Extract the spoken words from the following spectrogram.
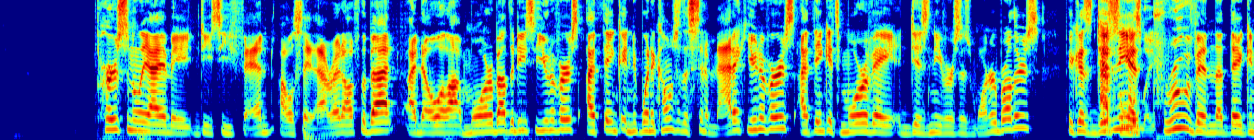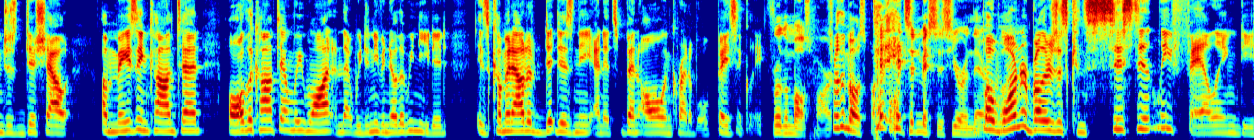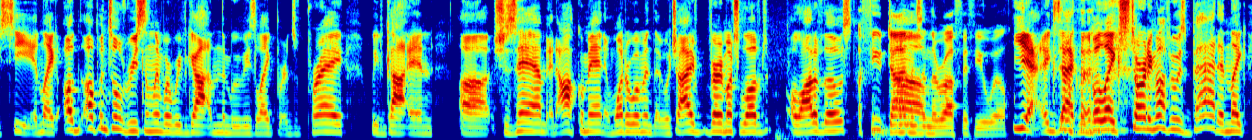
Personally, I am a DC fan. I will say that right off the bat. I know a lot more about the DC universe. I think in, when it comes to the cinematic universe, I think it's more of a Disney versus Warner Brothers because Disney Absolutely. has proven that they can just dish out amazing content, all the content we want and that we didn't even know that we needed is coming out of D- Disney and it's been all incredible, basically. For the most part. For the most part. Hit- Hits and misses here and there. But Warner Brothers is consistently failing DC, and like up, up until recently, where we've gotten the movies like Birds of Prey, we've gotten uh, Shazam and Aquaman and Wonder Woman, which I very much loved a lot of those. A few diamonds Um, in the rough, if you will. Yeah, exactly. but like starting off, it was bad, and like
